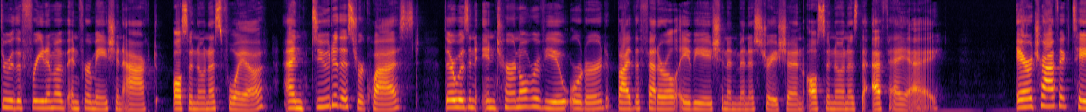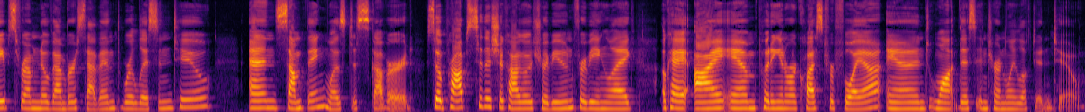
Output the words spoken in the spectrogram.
through the Freedom of Information Act, also known as FOIA, and due to this request, there was an internal review ordered by the Federal Aviation Administration, also known as the FAA. Air traffic tapes from November 7th were listened to and something was discovered. So props to the Chicago Tribune for being like, okay, I am putting in a request for FOIA and want this internally looked into.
